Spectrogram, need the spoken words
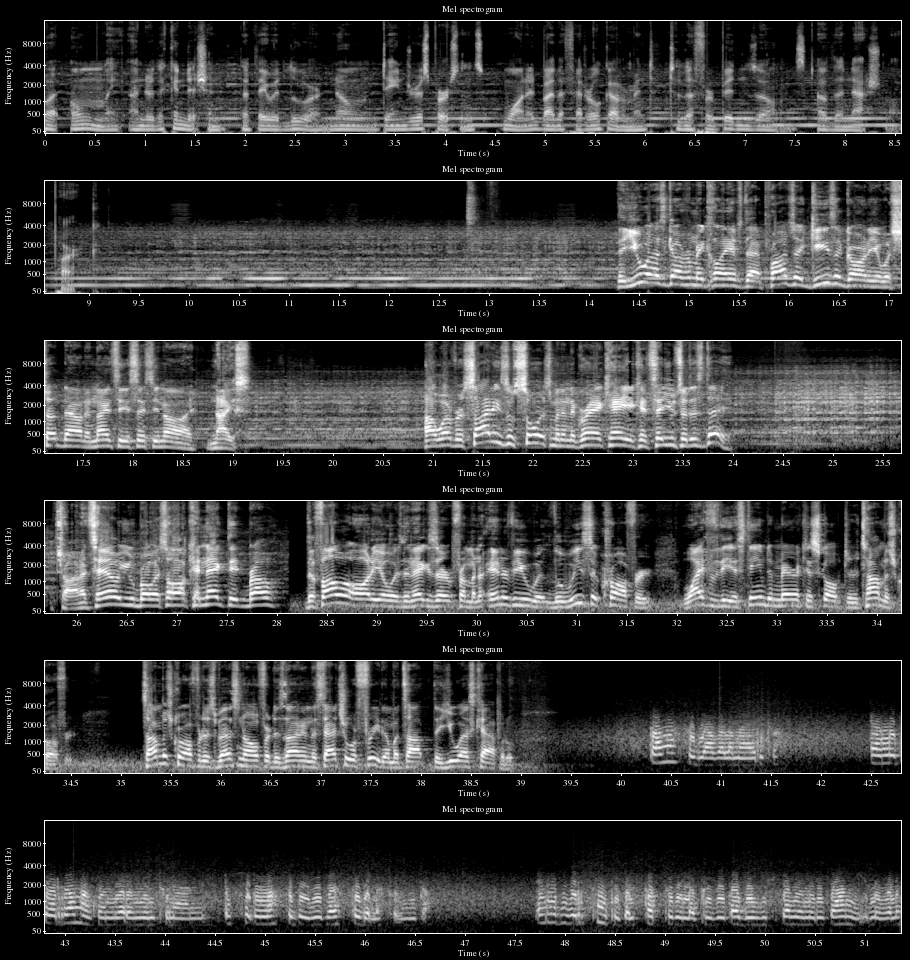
But only under the condition that they would lure known dangerous persons wanted by the federal government to the forbidden zones of the national park. The U.S. government claims that Project Giza Guardian was shut down in 1969. Nice. However, sightings of swordsmen in the Grand Canyon continue to this day. I'm trying to tell you, bro, it's all connected, bro. The following audio is an excerpt from an interview with Louisa Crawford, wife of the esteemed American sculptor Thomas Crawford. Thomas Crawford is best known for designing the Statue of Freedom atop the U.S. Capitol. Thomas odiava l'America. È andato a Roma quando era un ventunenne e è rimasto per il resto della sua vita.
